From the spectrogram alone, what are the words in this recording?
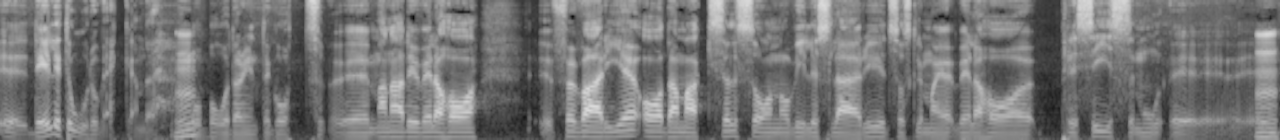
eh, det är lite oroväckande mm. och bådar inte gott. Eh, man hade ju velat ha eh, för varje Adam Axelsson och Wille Släryd så skulle man ju vilja ha precis mo, eh, mm.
